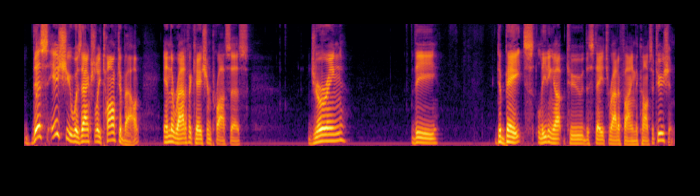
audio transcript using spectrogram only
this issue was actually talked about in the ratification process during the debates leading up to the states ratifying the Constitution.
